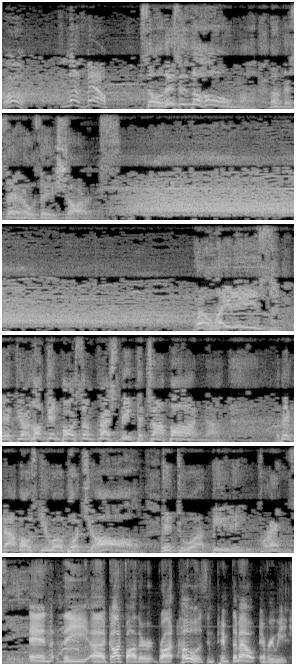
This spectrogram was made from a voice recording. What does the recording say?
Oh, she loves Val. So this is the home of the San Jose Sharks. Well, ladies, if you're looking for some fresh meat to chomp on, the Big Valbowski will put you all into a beating frenzy. And the uh, Godfather brought hoes and pimped them out every week.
